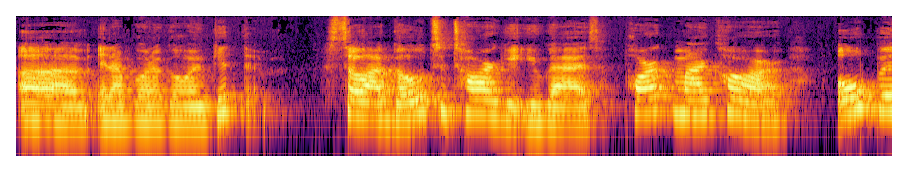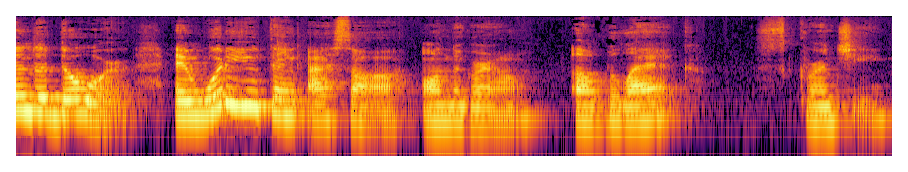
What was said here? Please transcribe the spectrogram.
um, and I'm gonna go and get them. So I go to Target, you guys, park my car, open the door, and what do you think I saw on the ground? A black scrunchie.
